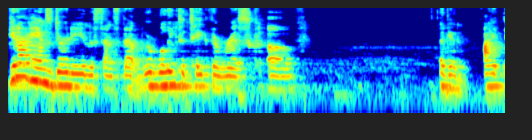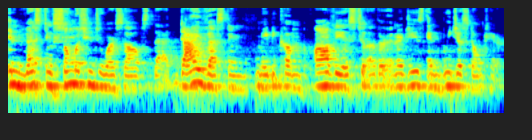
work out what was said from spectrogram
get our hands dirty in the sense that we're willing to take the risk of again I, investing so much into ourselves that divesting may become obvious to other energies and we just don't care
